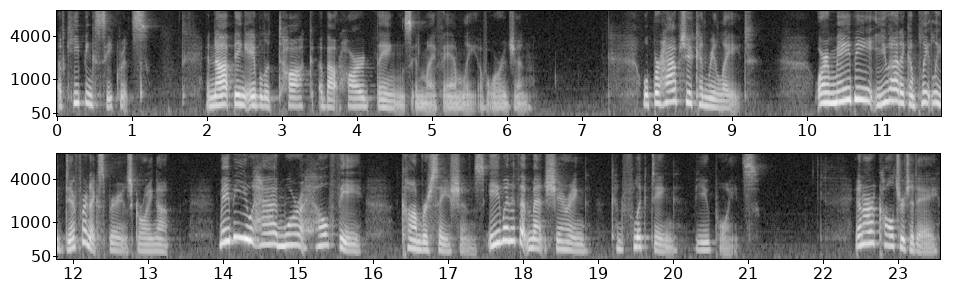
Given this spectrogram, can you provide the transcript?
of keeping secrets and not being able to talk about hard things in my family of origin. Well, perhaps you can relate. Or maybe you had a completely different experience growing up. Maybe you had more healthy conversations, even if it meant sharing conflicting viewpoints. In our culture today,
